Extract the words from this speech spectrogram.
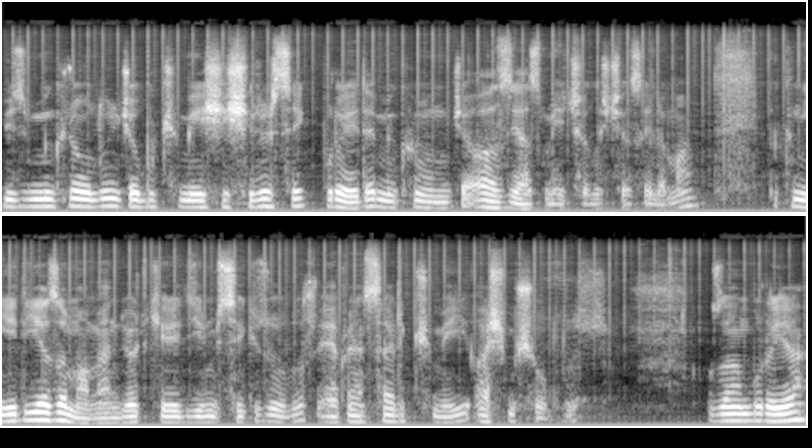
Biz mümkün olduğunca bu kümeyi şişirirsek buraya da mümkün olunca az yazmaya çalışacağız eleman. Bakın 7 yazamam ben. 4 kere 28 olur. Evrensel kümeyi aşmış oluruz. O zaman buraya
